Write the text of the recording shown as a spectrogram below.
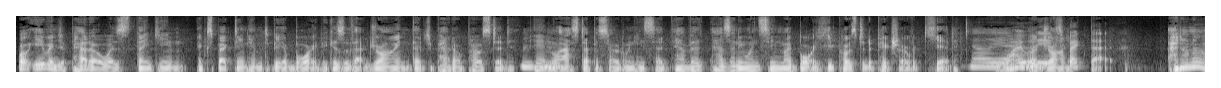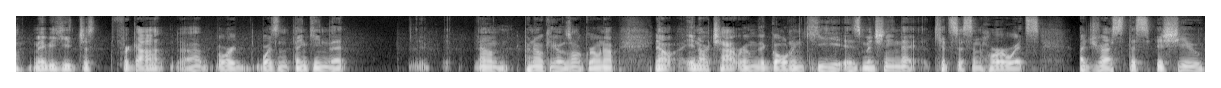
Well, even Geppetto was thinking, expecting him to be a boy because of that drawing that Geppetto posted in last episode when he said, Have it, Has anyone seen my boy? He posted a picture of a kid. Oh, yeah. Why would Or he drawing. expect that? I don't know. Maybe he just forgot uh, or wasn't thinking that um, Pinocchio is all grown up. Now, in our chat room, the Golden Key is mentioning that Kitsis and Horowitz addressed this issue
